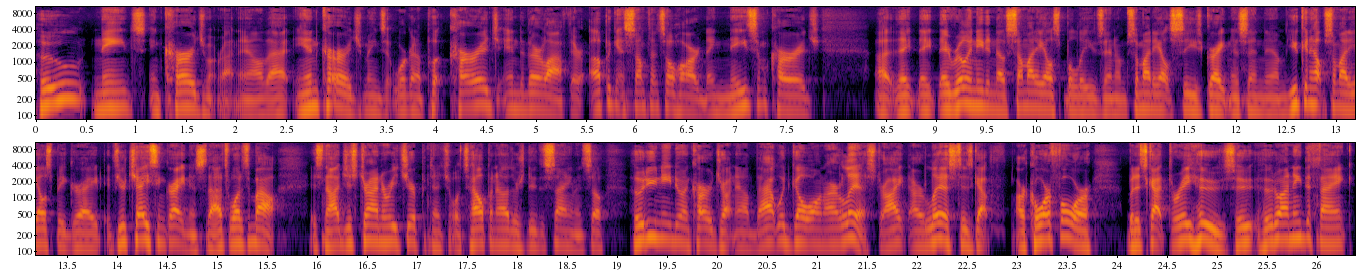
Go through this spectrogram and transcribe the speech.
who needs encouragement right now that encourage means that we're going to put courage into their life they're up against something so hard they need some courage uh, they, they, they really need to know somebody else believes in them, somebody else sees greatness in them. You can help somebody else be great. If you're chasing greatness, that's what it's about. It's not just trying to reach your potential, it's helping others do the same. And so, who do you need to encourage right now? That would go on our list, right? Our list has got our core four, but it's got three who's. Who, who do I need to thank?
